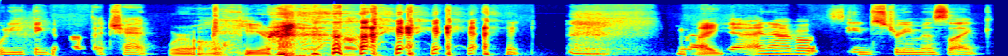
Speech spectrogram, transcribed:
what do you think about that chat? we're all here. like, Yeah, and I've always seen stream as like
